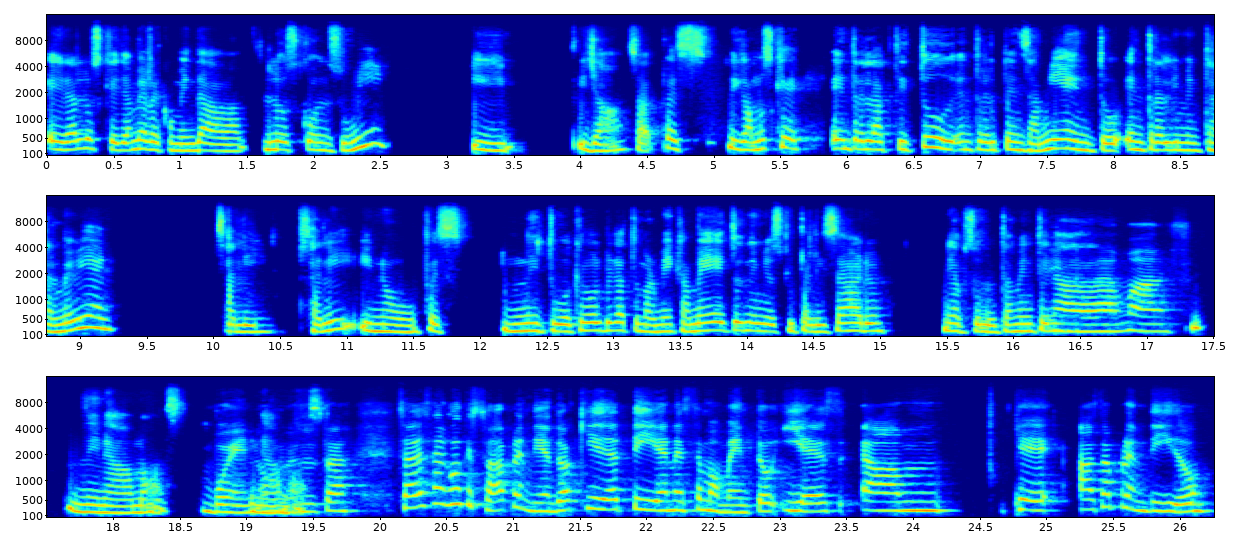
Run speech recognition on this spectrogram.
eran los que ella me recomendaba. Los consumí y, ya, o sea, pues digamos que entre la actitud, entre el pensamiento, entre alimentarme bien, salí, salí y no, pues ni tuve que volver a tomar medicamentos, ni me hospitalizaron, ni absolutamente nada. más. Ni nada más. Bueno, ¿sabes algo que estoy aprendiendo aquí de ti en este momento? Y es que has aprendido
